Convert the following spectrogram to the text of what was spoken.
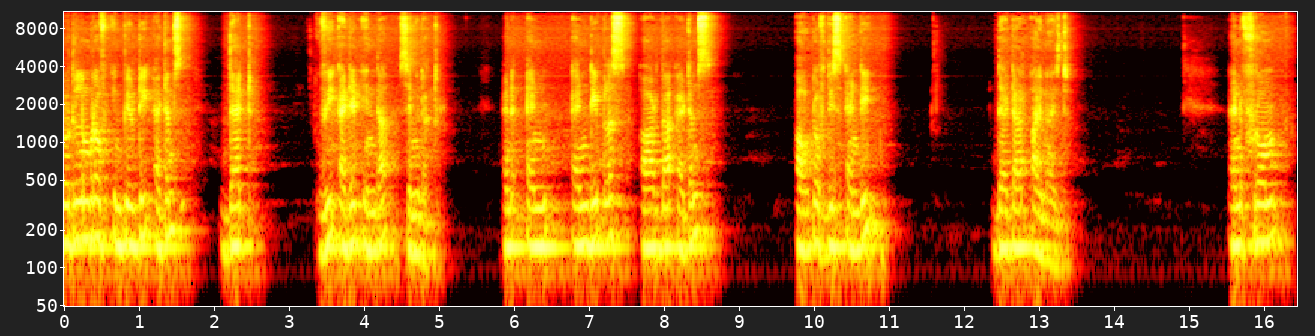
total number of impurity atoms that we added in the semiconductor. And nd plus are the atoms out of this nd that are ionized. And from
